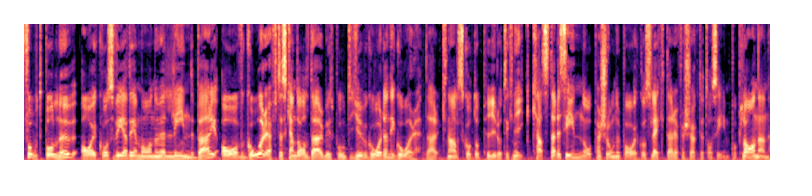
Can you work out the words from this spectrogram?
Fotboll nu. AIKs VD Manuel Lindberg avgår efter skandalderbyt mot Djurgården igår, där knallskott och pyroteknik kastades in och personer på AIKs läktare försökte ta sig in på planen.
